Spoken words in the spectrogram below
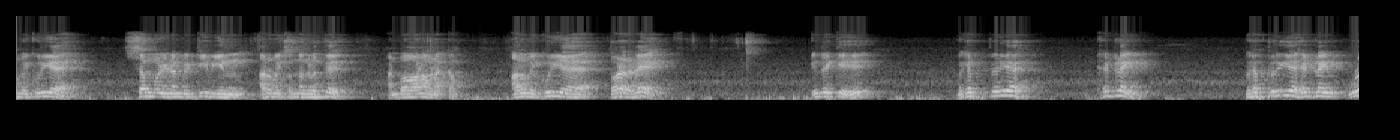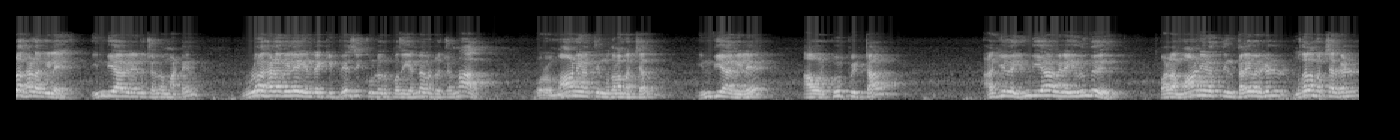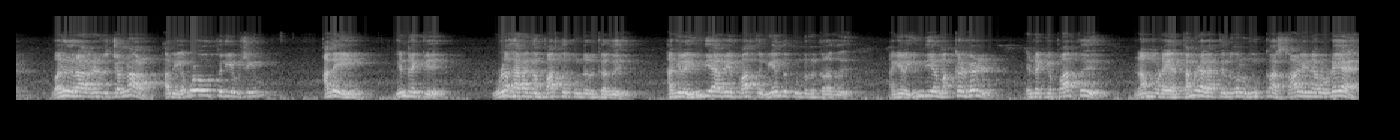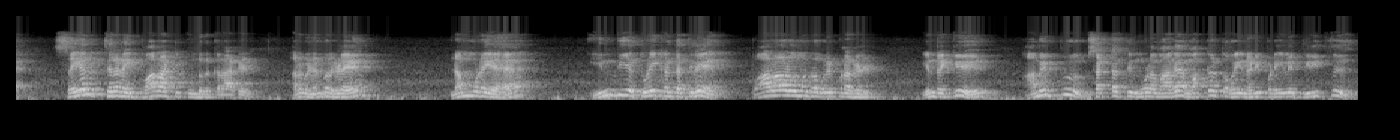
அருமைக்குரிய செம்மொழி நம்பி டிவியின் அருமை சொந்தங்களுக்கு அன்பான வணக்கம். அருமைக்குரிய தோழர்களே இன்றைக்கு மிகப்பெரிய ஹெட்லைன் மிகப்பெரிய ஹெட்லைன் உலகளவிலே இந்தியாவில் என்று சொல்ல மாட்டேன் உலகளவிலே இன்றைக்கு பேசிக் கொண்டிருப்பது என்னவென்று சொன்னால் ஒரு மாநிலத்தின் முதலமைச்சர் இந்தியாவிலே அவர் கூப்பிட்டால் அகில இந்தியாவிலே இருந்து பல மாநிலத்தின் தலைவர்கள் முதலமைச்சர்கள் வருகிறார்கள் என்று சொன்னால் அது எவ்வளவு பெரிய விஷயம்? அதை இன்றைக்கு உலக அரங்கம் பார்த்து கொண்டிருக்கிறது. அகில இந்தியாவே பார்த்து வியந்து கொண்டிருக்கிறது. அகில இந்திய மக்கள்கள் இன்றைக்கு பார்த்து நம்முடைய தமிழகத்தின் முதல் மு க ஸ்டாலின் அவருடைய செயல்திறனை பாராட்டி கொண்டிருக்கிறார்கள். அருமை நண்பர்களே நம்முடைய இந்திய துணைக்கண்டத்திலே பாராளுமன்ற உறுப்பினர்கள் இன்றைக்கு அமைப்பு சட்டத்தின் மூலமாக மக்கள் தொகையின் அடிப்படையிலே பிரித்து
